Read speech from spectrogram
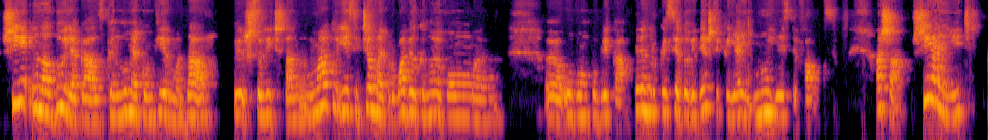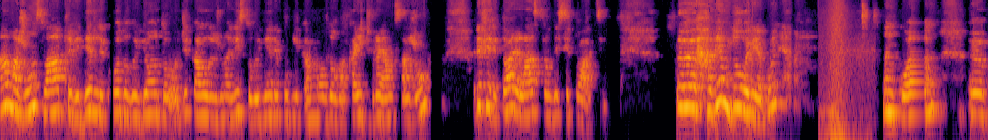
Și în al doilea caz, când lumea confirmă, dar își solicită anonimatul, este cel mai probabil că noi o vom, uh, o vom publica, pentru că se dovedește că ea nu este falsă. Așa, și aici am ajuns la prevederile codului deontologic al jurnalistului din Republica Moldova, că aici vreau să ajung, referitoare la astfel de situații. Uh, avem două reguli în cod uh,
